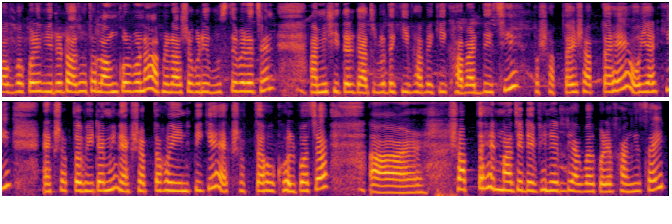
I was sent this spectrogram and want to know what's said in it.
বক বক করে ভিডিওটা অযথা লং করব না, আপনারা আশা করি বুঝতে পেরেছেন আমি শীতের গাছগুলোতে কীভাবে কী খাবার দিচ্ছি। সপ্তাহে সপ্তাহে ওই আর কি, এক সপ্তাহ ভিটামিন এক সপ্তাহ ইনপিকে এক সপ্তাহ খোল পচা আর সপ্তাহের মাঝে ডেফিনেটলি একবার করে ফাঙ্গিসাইড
